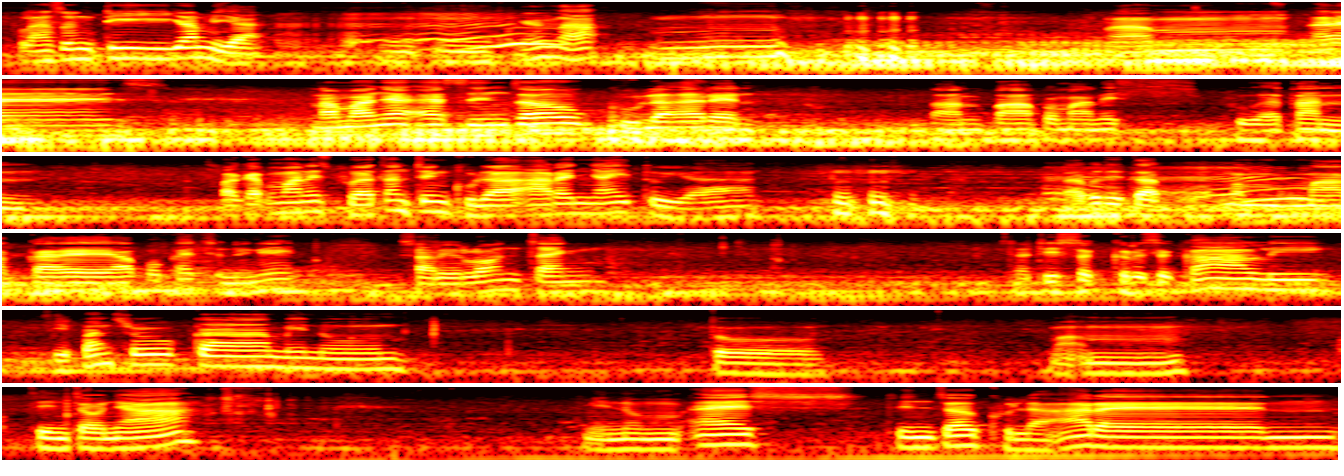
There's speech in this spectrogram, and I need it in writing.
Langsung diam ya. Enak. Mm. Nam- es. Namanya es cincau gula aren. Tanpa pemanis buatan. Pakai pemanis buatan dengan gula arennya itu ya. Tapi tidak memakai apa kayak jenenge? Sari lonceng jadi seger sekali. Jivan suka minum. Tuh. Maem. Cincaunya minum es. Cincau gula aren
